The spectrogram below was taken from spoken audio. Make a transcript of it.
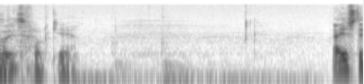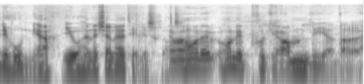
om precis. vad folk är. Ja just det, det är hon ja. Jo, henne känner jag till ju såklart. Ja, men hon, är, hon är programledare.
